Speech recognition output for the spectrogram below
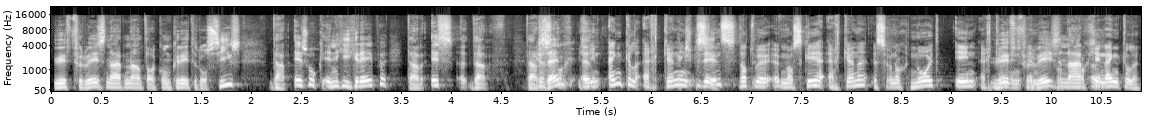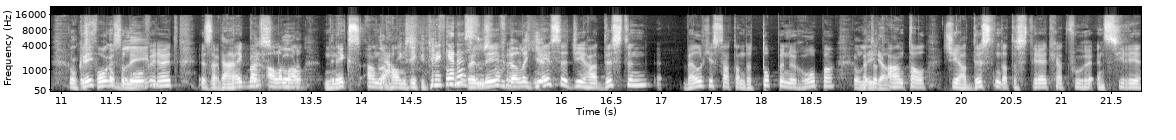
U heeft verwezen naar een aantal concrete dossiers. Daar is ook ingegrepen. Daar is, uh, daar, daar er is zijn nog geen enkele erkenning. Excuseer. Sinds dat we moskeeën erkennen, is er nog nooit één erkenning. U heeft verwezen naar nog geen enkele. Dus volgens probleem. de overheid is er Daar blijkbaar is allemaal niks aan de hand. We van leveren de meeste jihadisten. België staat aan de top in Europa met het aantal jihadisten dat de strijd gaat voeren in Syrië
